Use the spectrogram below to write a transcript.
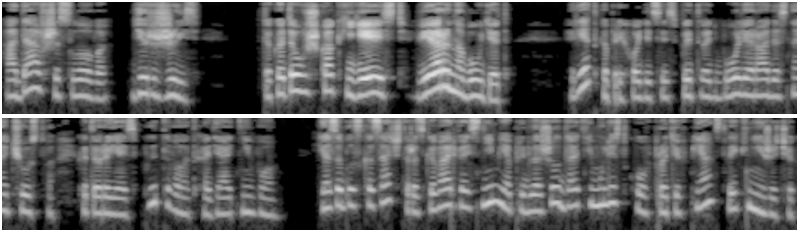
а давши слово «держись». Так это уж как есть, верно будет. Редко приходится испытывать более радостное чувство, которое я испытывал, отходя от него. Я забыл сказать, что, разговаривая с ним, я предложил дать ему листков против пьянства и книжечек.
